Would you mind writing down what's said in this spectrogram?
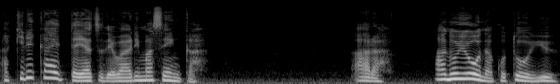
あ呆れ返ったやつではありませんか。あらあのようなことを言う。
